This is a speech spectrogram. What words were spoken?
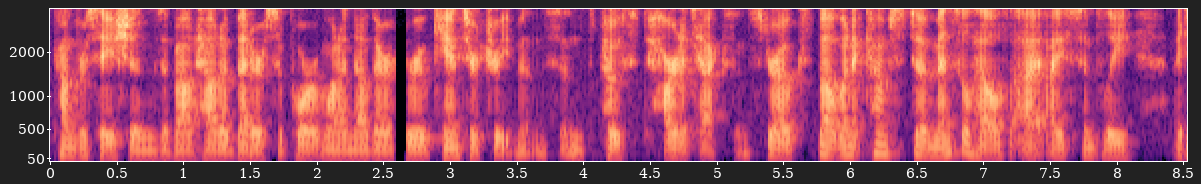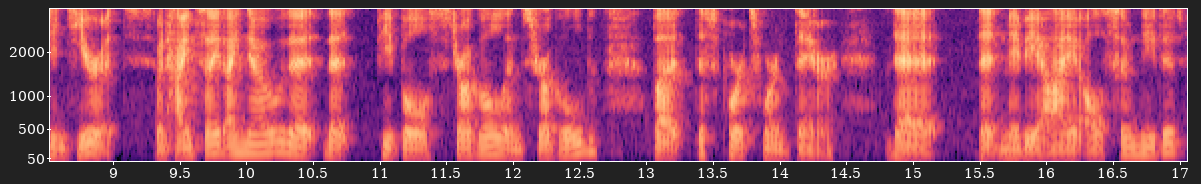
conversations about how to better support one another through cancer treatments and post heart attacks and strokes. But when it comes to mental health, I, I simply I didn't hear it. In hindsight, I know that that people struggle and struggled, but the supports weren't there. That that maybe I also needed.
